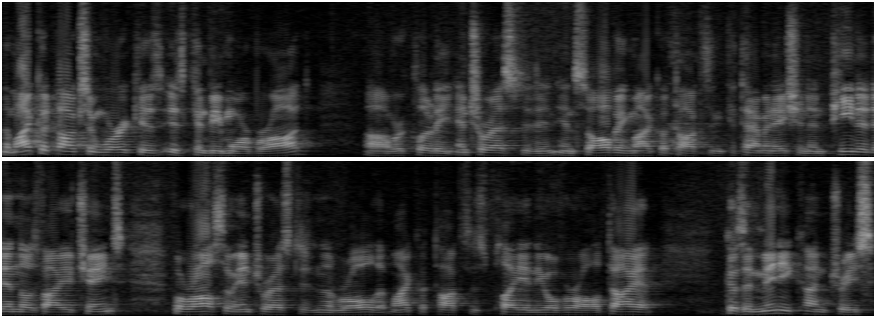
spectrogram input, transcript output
The mycotoxin work is, is can be more broad. Uh, we're clearly interested in, in, solving mycotoxin contamination in peanut in those value chains, but we're also interested in the role that mycotoxins play in the overall diet because in many countries,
